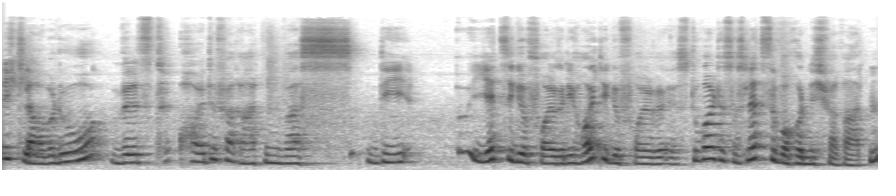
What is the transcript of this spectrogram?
Ich glaube, du willst heute verraten, was die jetzige Folge, die heutige Folge ist. Du wolltest das letzte Woche nicht verraten.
